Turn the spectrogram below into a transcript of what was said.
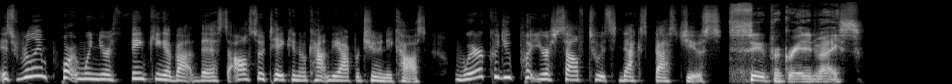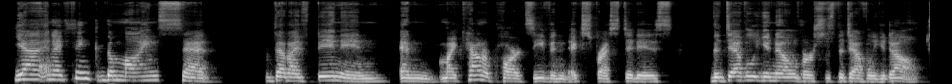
it's really important when you're thinking about this to also take into account the opportunity cost. Where could you put yourself to its next best use? Super great advice. Yeah. And I think the mindset that I've been in, and my counterparts even expressed it, is the devil you know versus the devil you don't.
